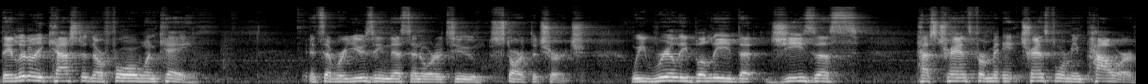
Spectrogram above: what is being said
they literally cashed in their 401k and said, We're using this in order to start the church. We really believe that Jesus has transforming power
